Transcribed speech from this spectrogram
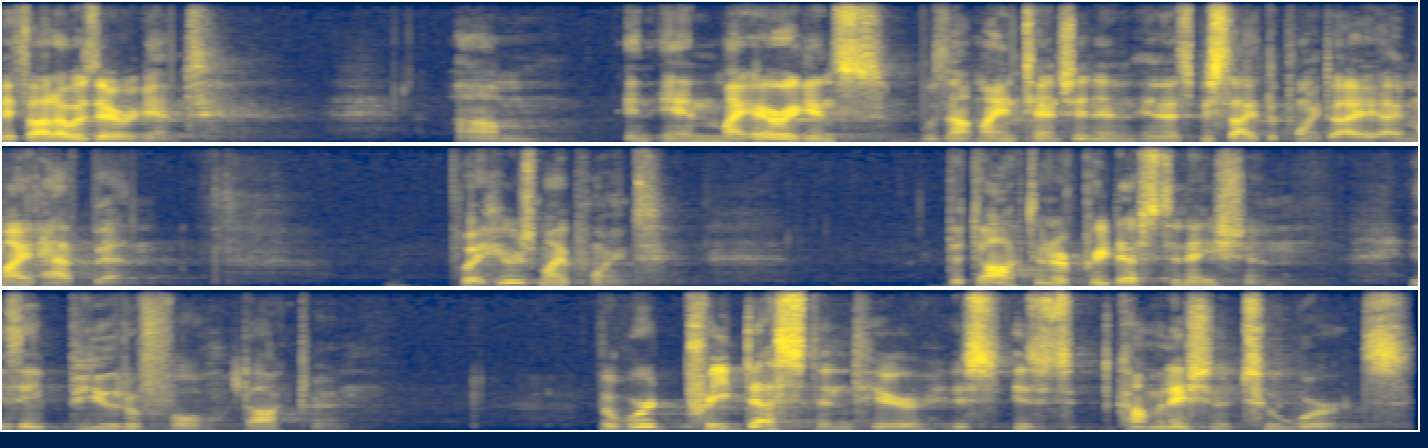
They thought I was arrogant. Um, and, and, my arrogance was not my intention, and, and that's beside the point. I, I might have been. But here's my point the doctrine of predestination is a beautiful doctrine. The word predestined here is, is a combination of two words.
